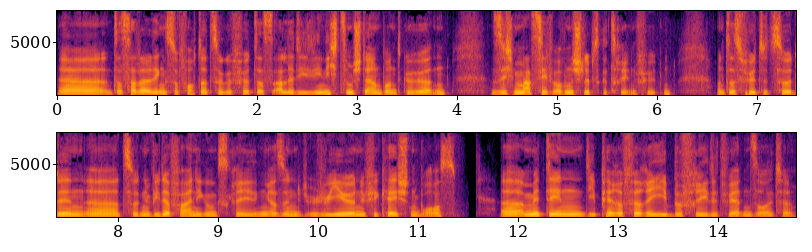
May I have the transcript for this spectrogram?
äh, das hat allerdings sofort dazu geführt, dass alle die, die nicht zum Sternbund gehörten, sich massiv auf den Schlips getreten fühlten. Und das führte zu den, äh, zu den Wiedervereinigungskriegen, also den Reunification Wars, äh, mit denen die Peripherie befriedet werden sollte.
